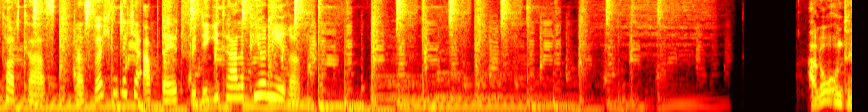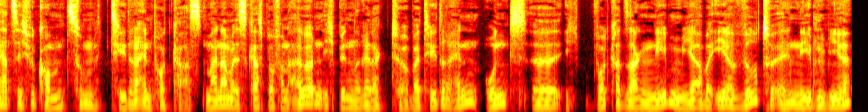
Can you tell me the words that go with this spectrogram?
Podcast, das wöchentliche Update für digitale Pioniere. Hallo und herzlich willkommen zum T3N Podcast. Mein Name ist Caspar von Alverden, ich bin Redakteur bei T3N und äh, ich wollte gerade sagen neben mir, aber eher virtuell neben mir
